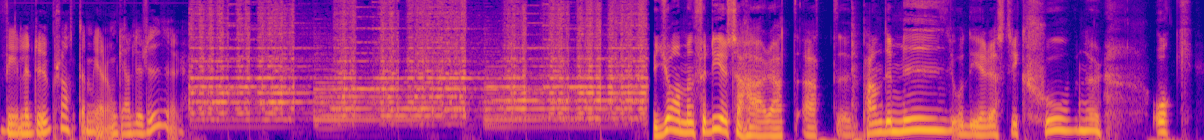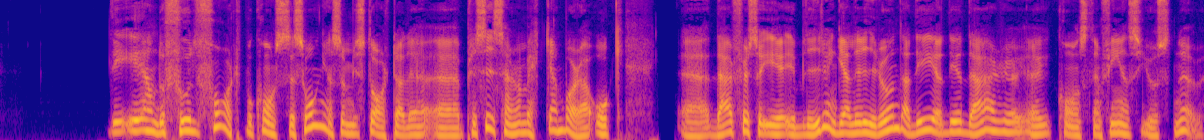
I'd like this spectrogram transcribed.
Ville du prata mer om gallerier? Ja, men för det är så här att, att pandemi och det är restriktioner och det är ändå full fart på konstsäsongen som ju startade eh, precis veckan bara och eh, därför så är, blir det en gallerirunda. Det är, det är där eh, konsten finns just nu.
